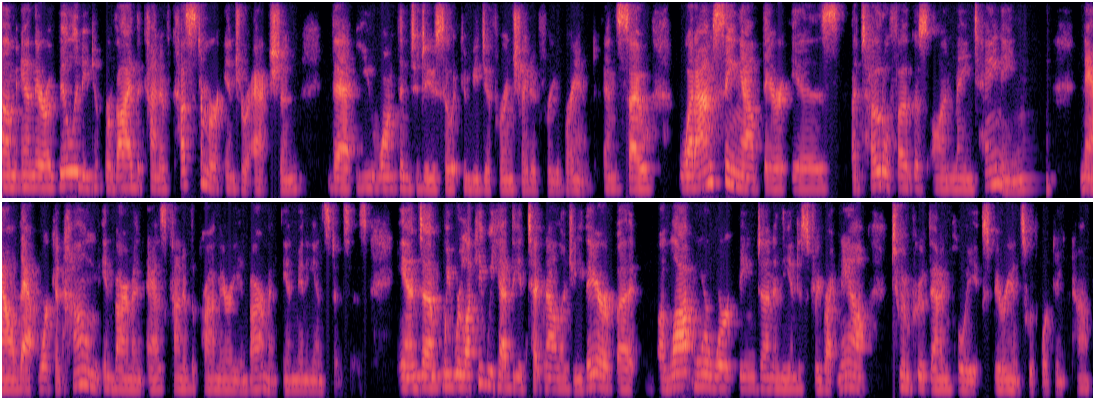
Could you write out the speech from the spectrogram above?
um, and their ability to provide the kind of customer interaction that you want them to do so it can be differentiated for your brand. And so, what I'm seeing out there is a total focus on maintaining now that work at home environment as kind of the primary environment in many instances. And um, we were lucky we had the technology there, but a lot more work being done in the industry right now to improve that employee experience with working at home.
